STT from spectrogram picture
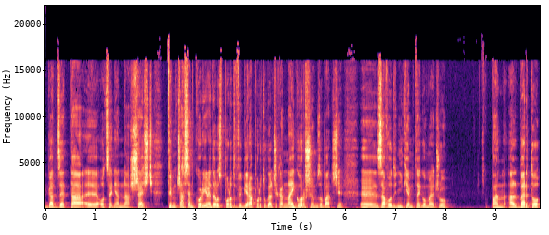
Gazeta ocenia na 6, tymczasem Corriere dello Sport wybiera Portugalczyka najgorszym, zobaczcie, zawodnikiem tego meczu, Pan Alberto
